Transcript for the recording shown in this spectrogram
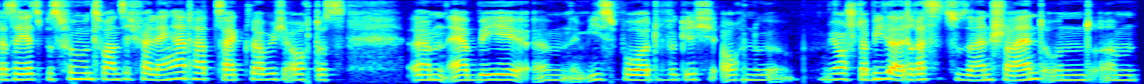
dass er jetzt bis 25 verlängert hat, zeigt, glaube ich, auch, dass ähm, RB ähm, im E-Sport wirklich auch eine ja, stabile Adresse zu sein scheint und ähm,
